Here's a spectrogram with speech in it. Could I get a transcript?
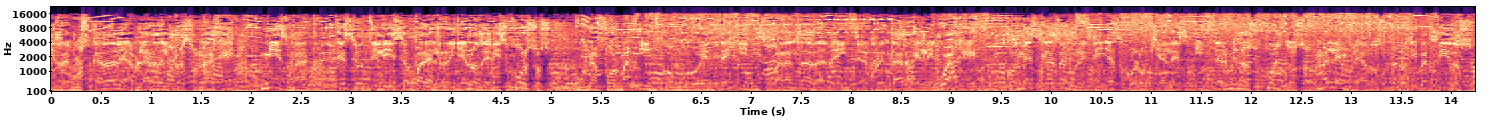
y rebuscada de hablar del personaje misma que se utiliza para el relleno de discursos, una forma incongruente y disparatada de interpretar el lenguaje con mezclas de muletillas coloquiales y términos cultos mal empleados pero divertidos.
